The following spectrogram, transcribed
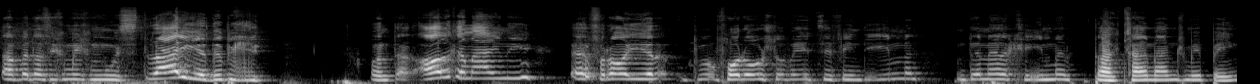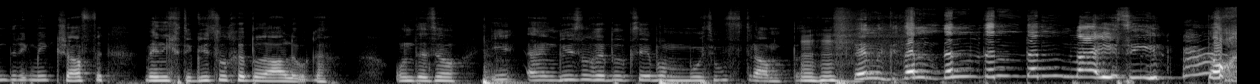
Aber dass ich mich muss drehen dabei. Und der allgemeine Erfreuer von Rohstoff-WC finde ich immer, und dann merke ich immer, da hat kein Mensch mit Behinderung mitgeschafft, wenn ich den Güsselkübel anschaue. Und so ich- einen Güsselkübel sehe, wo man muss auftrampen muss. Dann, dann, dann, dann, dann weiss ich, doch,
